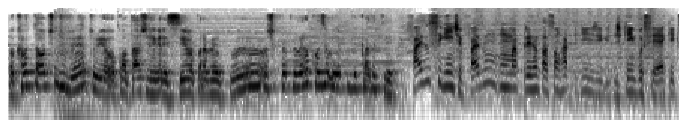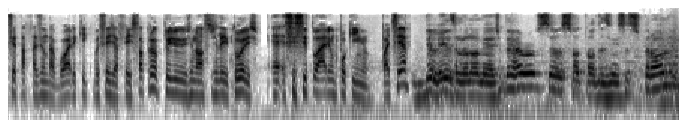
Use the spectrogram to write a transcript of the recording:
O Countdown to Adventure, ou Contagem Regressiva para a Aventura, acho que foi a primeira coisa minha publicada aqui. Faz o seguinte, faz um, um uma apresentação rapidinho de, de quem você é, o que, que você está fazendo agora, o que, que você já fez, só para os nossos leitores é, se situarem um pouquinho. Pode ser? Beleza, meu nome é Ed Barrows, eu sou atual desenhista Super-Homem.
